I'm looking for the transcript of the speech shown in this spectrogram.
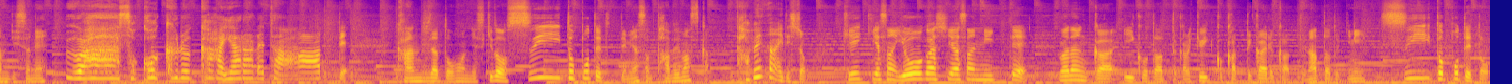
んですよね。うわーそこ来るかやられたって感じだと思うんですけどスイートポテトって皆さん食べますか？食べないでしょ。ケーキ屋さん洋菓子屋さんに行ってまあなんかいいことあったから今日1個買って帰るかってなった時にスイートポテト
